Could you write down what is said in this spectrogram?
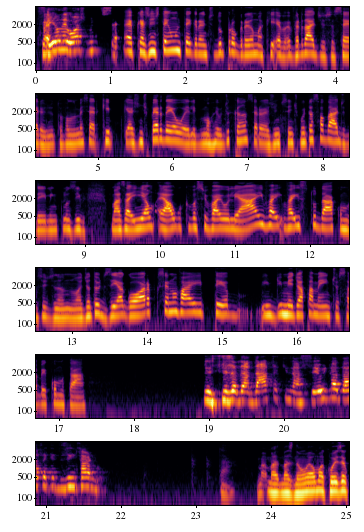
Isso aí é um negócio muito sério. É, porque a gente tem um integrante do programa que. É verdade, isso é sério, eu tô falando bem sério, que, que a gente perdeu. Ele morreu de câncer, a gente sente muita saudade dele, inclusive. Mas aí é, é algo que você vai olhar e vai, vai estudar, como você diz. Não adianta eu dizer agora, porque você não vai ter imediatamente saber como tá. Precisa da data que nasceu e da data que desencarnou. Mas, mas não é uma coisa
